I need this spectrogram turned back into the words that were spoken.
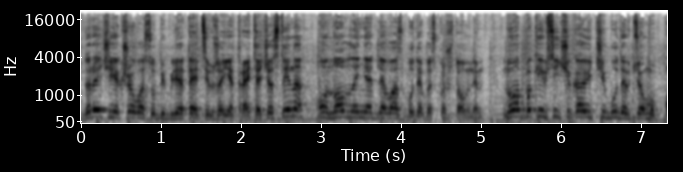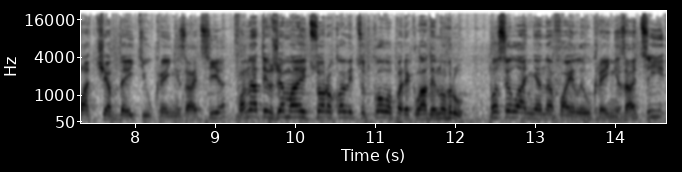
До речі, якщо у вас у бібліотеці вже є третя частина, оновлення для вас буде безкоштовним. Ну а поки всі чекають, чи буде в цьому патчі апдейті українізація, фанати вже мають 40% перекладену гру. Посилання на файли українізації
